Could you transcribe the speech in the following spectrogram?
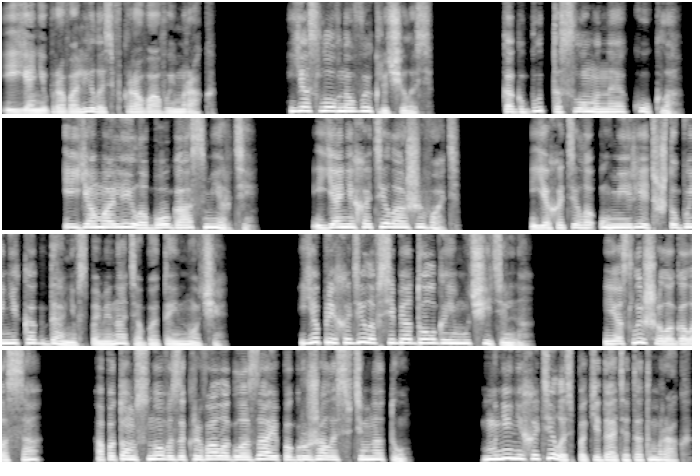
и я не провалилась в кровавый мрак. Я словно выключилась, как будто сломанная кукла. И я молила Бога о смерти. Я не хотела оживать. Я хотела умереть, чтобы никогда не вспоминать об этой ночи. Я приходила в себя долго и мучительно. Я слышала голоса, а потом снова закрывала глаза и погружалась в темноту. Мне не хотелось покидать этот мрак.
